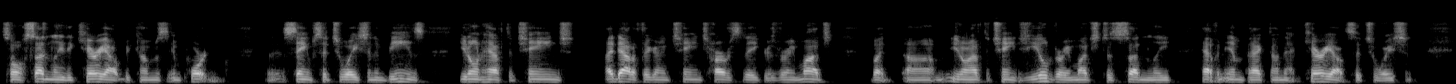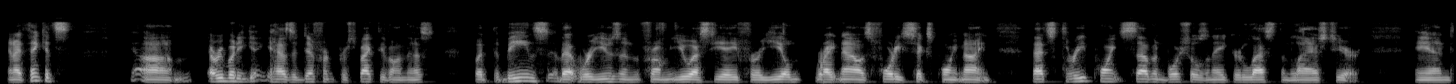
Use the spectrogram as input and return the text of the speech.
So suddenly the carryout becomes important. Same situation in beans. You don't have to change. I doubt if they're going to change harvested acres very much, but um, you don't have to change yield very much to suddenly have an impact on that carryout situation. And I think it's um, everybody has a different perspective on this. But the beans that we're using from USDA for a yield right now is 46.9. That's 3.7 bushels an acre less than last year. And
